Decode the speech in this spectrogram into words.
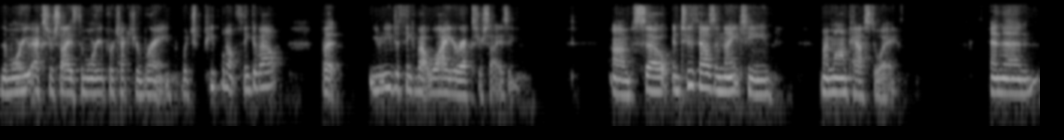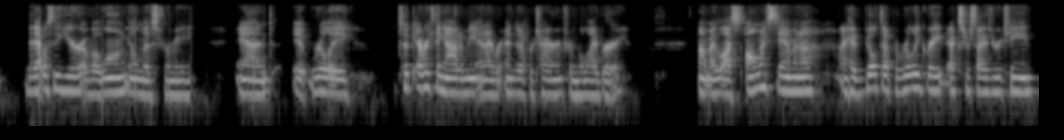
The more you exercise, the more you protect your brain, which people don't think about, but you need to think about why you're exercising. Um, so, in 2019, my mom passed away. And then that was the year of a long illness for me. And it really took everything out of me, and I ended up retiring from the library. Um, I lost all my stamina. I had built up a really great exercise routine.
